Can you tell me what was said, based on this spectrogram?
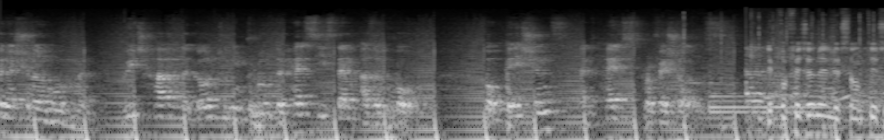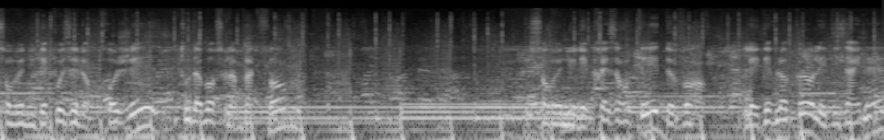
an international movement which has the goal to improve the health system as a whole for patients and health professionals. Les professionnels de santé sont venus déposer leurs projets, tout d'abord sur la plateforme. Ils sont venus les présenter devant les développeurs, les designers.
